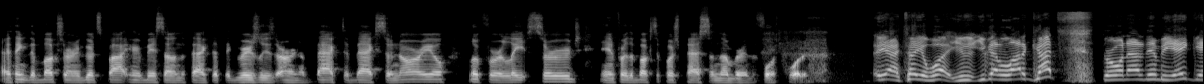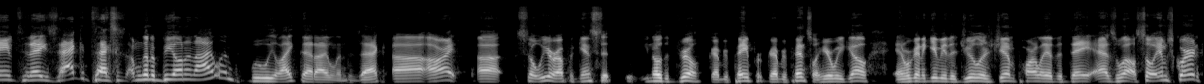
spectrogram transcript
I think the Bucks are in a good spot here based on the fact that the Grizzlies are in a back-to-back scenario. Look for a late surge and for the Bucks to push past the number in the fourth quarter. Yeah, I tell you what, you you got a lot of guts throwing out an NBA game today. Zack in Texas, I'm going to be on an island. We like that island, Zack. Uh, all right, uh, so we are up against it. You know the drill. Grab your paper, grab your pencil. Here we go, and we're going to give you the Jewelers Gym parlay of the day as well. So M squared,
